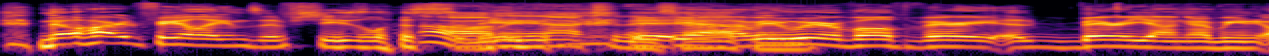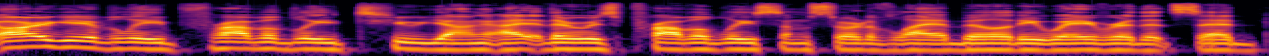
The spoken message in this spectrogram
no hard feelings if she's listening. Oh, I mean, accidents Yeah, I mean, we were both very, very young. I mean, arguably, probably too young. I, there was probably some sort of liability waiver that said,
